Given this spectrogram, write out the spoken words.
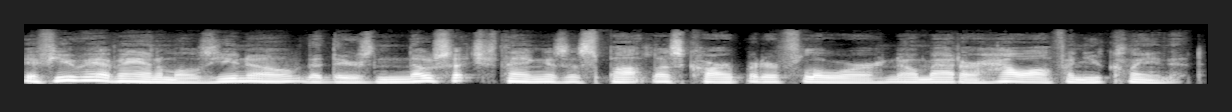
If you have animals, you know that there's no such thing as a spotless carpet or floor, no matter how often you clean it.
